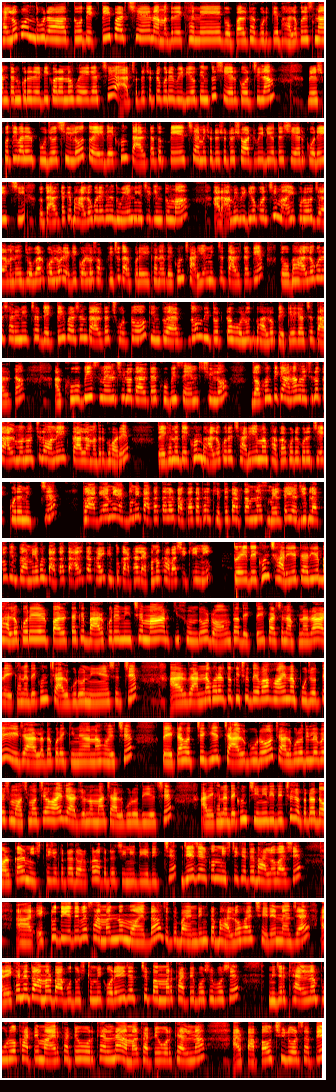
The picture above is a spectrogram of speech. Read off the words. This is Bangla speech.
হ্যালো বন্ধুরা, তো দেখতেই পারছেন আমাদের এখানে গোপাল ঠাকুরকে ভালো করে স্নান টান করে রেডি করানো হয়ে গেছে। আর ছোট ছোট করে ভিডিও কিন্তু শেয়ার করছিলাম। বৃহস্পতিবারের পুজো ছিল, তো এই দেখুন তালটা তো পেয়েছি। আমি ছোট ছোট শর্ট ভিডিওতে শেয়ার করেইছি। তো তালটাকে ভালো করে এখানে ধুয়ে নিয়েছি কিন্তু মা। আর আমি ভিডিও করছি, মাই পুরো মানে জোগাড় করল রেডি করল সব কিছু তারপরে এখানে দেখুন ছাড়িয়ে নিচ্ছে তালটাকে। তো ভালো করে ছাড়িয়ে নিচ্ছে। দেখতেই পারছেন তালটা ছোট, কিন্তু একদম ভিতরটা হলুদ ভালো পেকে গেছে তালটা। আর খুবই স্মেল ছিল, তালটা খুবই সেন্ট ছিল। যখন থেকে আনা হয়েছিল, তাল মনে হচ্ছিল অনেক তাল আমাদের ঘরে। তো এখানে দেখুন, ভালো করে ছাড়িয়ে মা ফাঁকা করে করে চেক করে নিচ্ছে। তো আগে আমি একদমই পাকা তাল আর পাকা কাঁঠাল খেতে পারতাম না স্মেলটাই আজীব লাগতো, কিন্তু আমি এখন পাকা তালটা খাই, কিন্তু কাঁঠাল এখনও খাওয়া শিখিনি। তো এই দেখুন, ছাড়িয়ে টাড়িয়ে ভালো করে পালটাকে বার করে নিচ্ছে মা। আর কি সুন্দর রঙটা দেখতেই পারছেন আপনারা। আর এইখানে দেখুন, চাল গুঁড়ো নিয়ে এসেছে। আর রান্নাঘরের তো কিছু দেওয়া হয় না পুজোতে। এই যে আলাদা করে কিনে আনা হয়েছে। তো এটা হচ্ছে গিয়ে চাল গুঁড়ো। চাল গুঁড়ো দিলে বেশ মচমচে হয়, যার জন্য মা চাল গুঁড়ো দিয়েছে। আর এখানে দেখুন, চিনি দিয়ে দিচ্ছে, যতটা দরকার, মিষ্টি যতটা দরকার, অতটা চিনি দিয়ে দিচ্ছে। যে যেরকম মিষ্টি খেতে ভালোবাসে, আর একটু দিয়ে দেবে সামান্য ময়দা, যাতে বাইন্ডিংটা ভালো হয়, ছেড়ে না যায়। আর এখানে তো আমার বাবু দুষ্টুমি করেই যাচ্ছে পাম্মার খাটে বসে বসে। নিজের খেলনা, পুরো খাটে, মায়ের খাটে ওর খেলনা, আমার খাটে ওর খেলনা। আর পাপাও ছিল ওর সাথে।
